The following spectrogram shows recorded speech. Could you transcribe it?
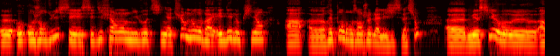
euh, aujourd'hui, ces, ces, différents niveaux de signature, nous, on va aider nos clients à euh, répondre aux enjeux de la législation, euh, mais aussi à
